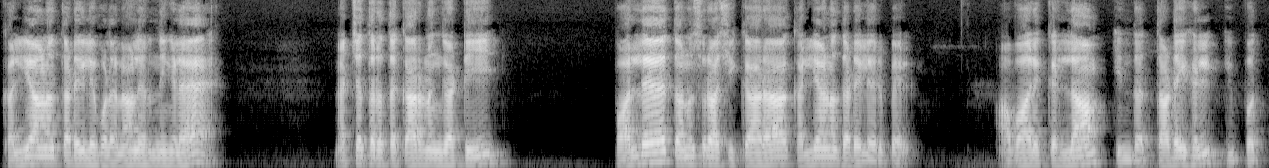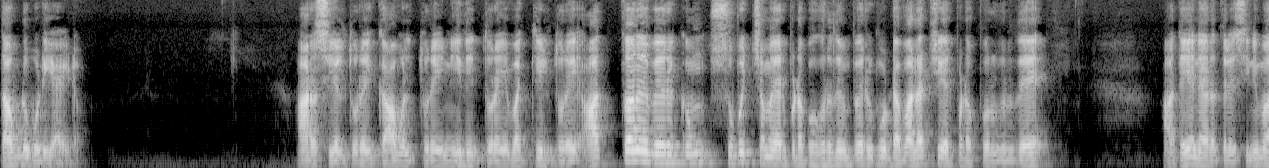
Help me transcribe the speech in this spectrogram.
கல்யாண தடையில் இவ்வளோ நாள் இருந்தீங்களே? நட்சத்திரத்தை காரணம் காட்டி பல தனுசு ராசிக்காரா கல்யாண தடையில் இருப்பேன் அவளுக்கெல்லாம் இந்த தடைகள் இப்போ தவிடுபடி ஆயிடும் அரசியல் துறை காவல்துறை நீதித்துறை வக்கீல் துறை அத்தனை பேருக்கும் சுபிட்சம் ஏற்பட போகிறது பெருங்கூட்ட வளர்ச்சி ஏற்பட போகிறது. அதே நேரத்தில் சினிமா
